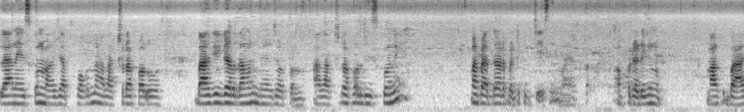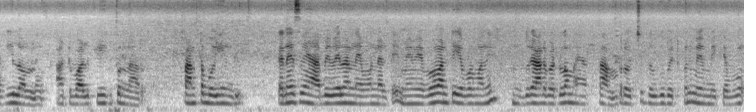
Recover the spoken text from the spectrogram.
ప్లాన్ వేసుకొని మాకు చెప్పకుండా ఆ లక్ష రూపాయలు బాకీ కడదామని మేము చూస్తున్నాం. ఆ లక్ష రూపాయలు తీసుకొని మా పెద్ద ఆడబిడ్డకి ఇచ్చేసింది మా అత్త. అప్పుడు అడిగిన మాకు బాకీలు ఉన్నాయి అటు వాళ్ళు పీకుతున్నారు పంట పోయింది కనీసం యాభై వేలు అన్న ఇవ్వండి అంటే మేము ఇవ్వమంటే ఇవ్వమని ముగ్గురు ఆడబిడ్డలో మా అత్త అందరూ వచ్చి దుగ్గు పెట్టుకొని మేము మీకు ఇవ్వం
